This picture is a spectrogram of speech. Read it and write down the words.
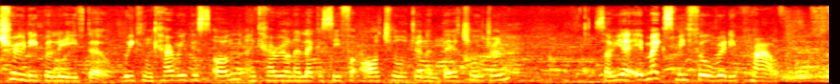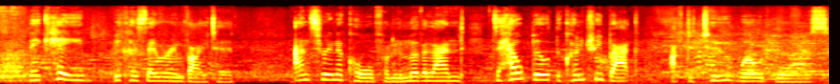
truly believe that we can carry this on and carry on a legacy for our children and their children. So, yeah, it makes me feel really proud. They came because they were invited, answering a call from the motherland to help build the country back after two world wars.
